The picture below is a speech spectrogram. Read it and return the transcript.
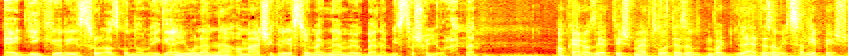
egyik részről azt gondolom, igen jó lenne, a másik részről meg nem ők benne biztos, hogy jó lenne. Akár azért is, mert volt ez a, vagy lehet ez a visszalépés?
